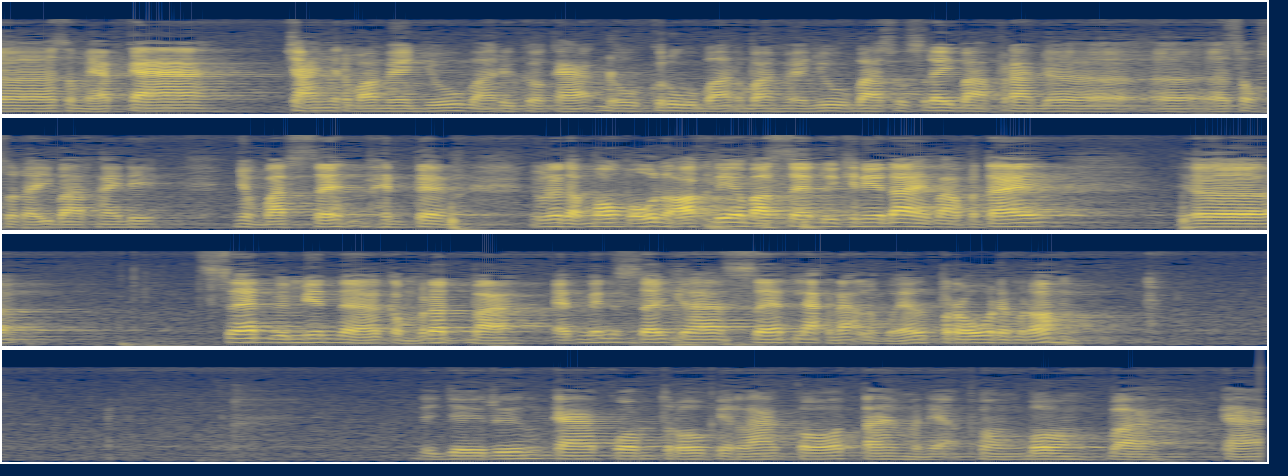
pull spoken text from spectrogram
អឺសម្រាប់ការចាញ់របស់ Man U បាទឬក៏ការដូរគ្រូបាទរបស់ Man U បាទសួស្តីបាទប្រាស់សុកសេរីបាទថ្ងៃនេះខ្ញុំបាទសេតមែនតើខ្ញុំនៅតែបងប្អូនទាំងអស់គ្នាបាទសេតដូចគ្នាដែរបាទប៉ុន្តែអឺ set វាមានកម្រិតបាទ admin set គេថា set លក្ខណៈ level pro តែម្ដង និយាយរឿងការគ្រប់គ្រងកីឡាករតែម្នាក់ផងបងបាទការ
